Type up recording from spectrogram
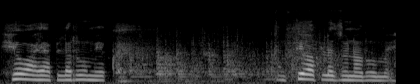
हे आहे आपला रूम एक. आणि तो आपला जुना रूम आहे.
